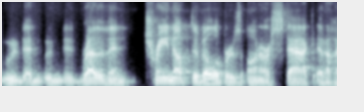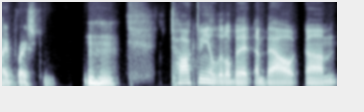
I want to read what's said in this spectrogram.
rather than train up developers on our stack at a high price point. Mm-hmm talk to me a little bit about um,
